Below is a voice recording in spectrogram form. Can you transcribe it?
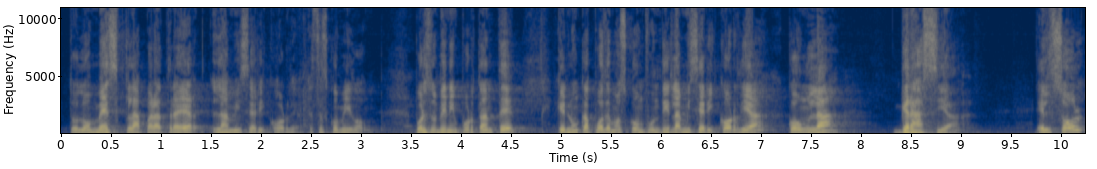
Entonces lo mezcla para traer la misericordia. ¿Estás conmigo? Por eso es bien importante que nunca podemos confundir la misericordia con la gracia. El sol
